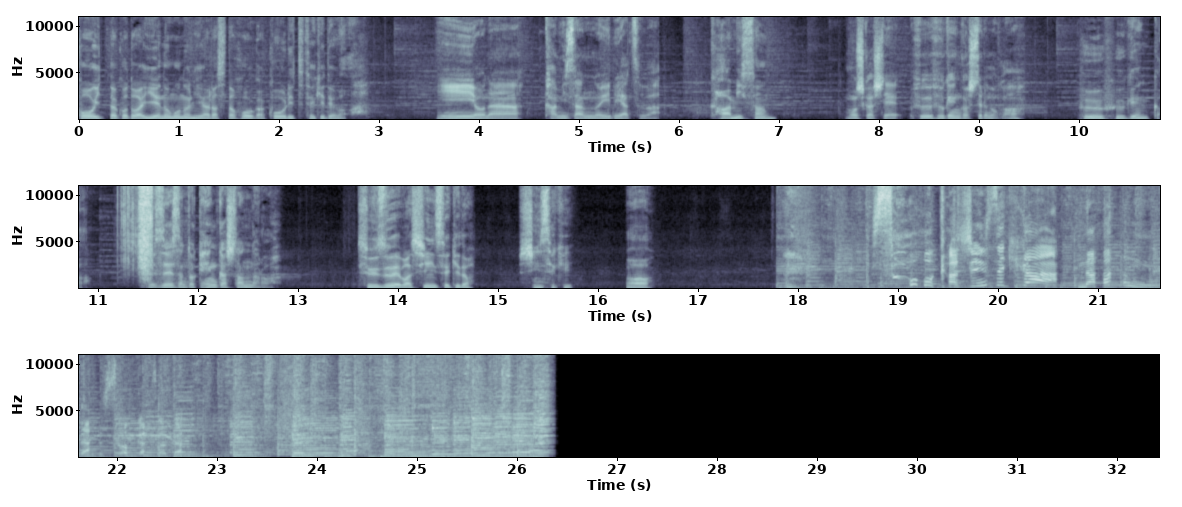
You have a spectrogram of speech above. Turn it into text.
こういったことは家の者にやらせた方が効率的では。いいよなかみさんのいるやつは。かみさん？もしかして夫婦喧嘩してるのか？夫婦喧嘩？鈴江さんと喧嘩したんだろ。鈴江は親戚だ。親戚？ああ。そうか親戚か。なんだそうかそうか。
